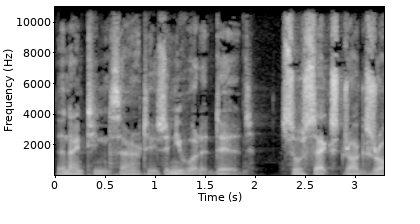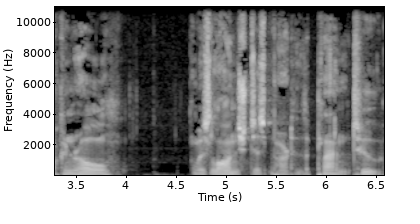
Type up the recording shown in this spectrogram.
the 1930s, they knew what it did. So sex, drugs, rock and roll was launched as part of the plan too,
